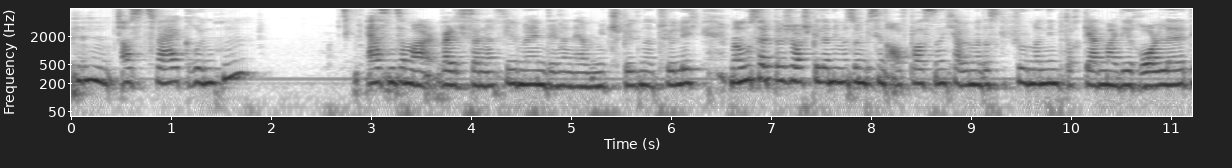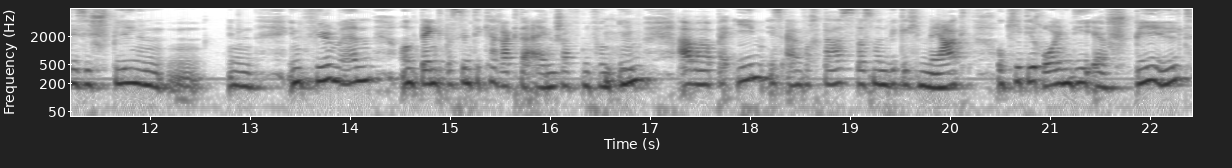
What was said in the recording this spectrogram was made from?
aus zwei Gründen. Erstens einmal, weil ich seine Filme, in denen er mitspielt, natürlich. Man muss halt bei Schauspielern immer so ein bisschen aufpassen. Ich habe immer das Gefühl, man nimmt auch gern mal die Rolle, die sie spielen in, in, in Filmen und denkt, das sind die Charaktereigenschaften von ihm. Aber bei ihm ist einfach das, dass man wirklich merkt, okay, die Rollen, die er spielt,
